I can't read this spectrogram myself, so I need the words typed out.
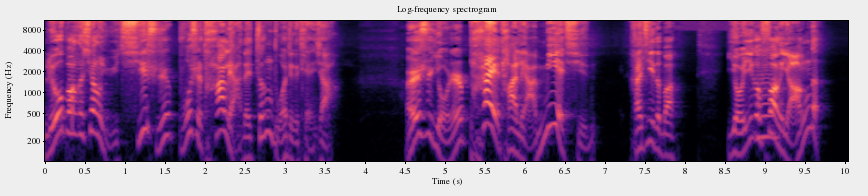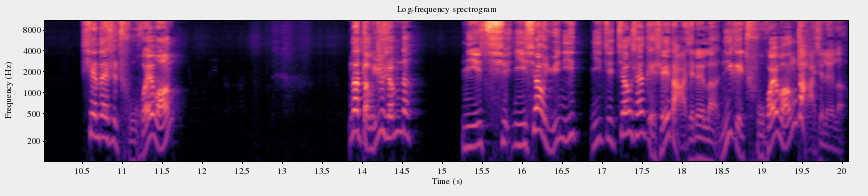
刘邦和项羽其实不是他俩在争夺这个天下，而是有人派他俩灭秦，还记得吧？有一个放羊的，现在是楚怀王。那等于什么呢？你秦，你项羽，你你这江山给谁打下来了？你给楚怀王打下来了。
